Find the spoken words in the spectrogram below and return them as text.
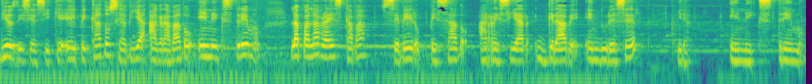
Dios dice así que el pecado se había agravado en extremo. La palabra es cabá, severo, pesado, arreciar, grave, endurecer. Mira, en extremo,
